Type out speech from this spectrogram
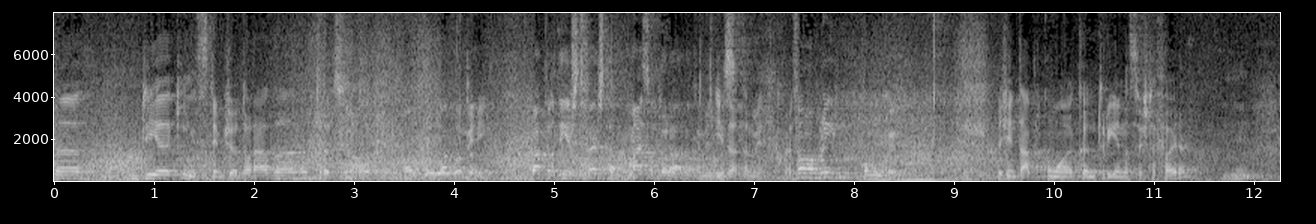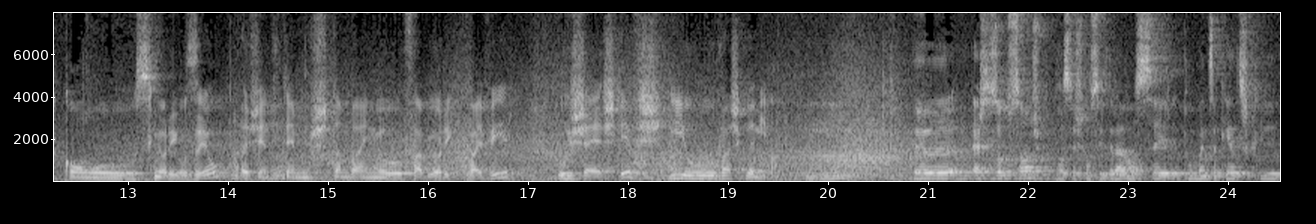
na, dia 15 temos a tourada tradicional aqui do quatro, Amirim. Quatro dias de festa, mais a tourada, que é mesmo assim. Exatamente. Assim. Vão abrir com o quê? A gente abre com a cantoria na sexta-feira. Uhum com o Sr. Eliseu, a gente temos também o Fábio Orico que vai vir, o José Esteves e o Vasco Daniel. Uhum. Uh, estas opções vocês consideraram ser, pelo menos aqueles que,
